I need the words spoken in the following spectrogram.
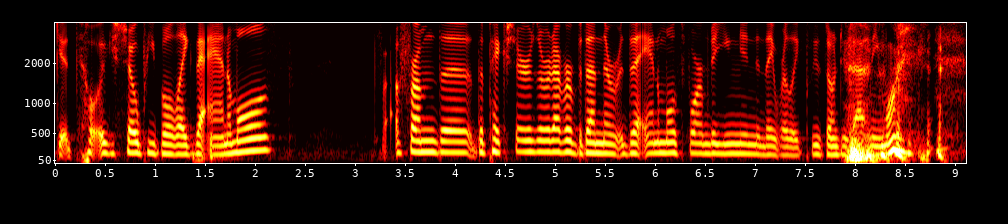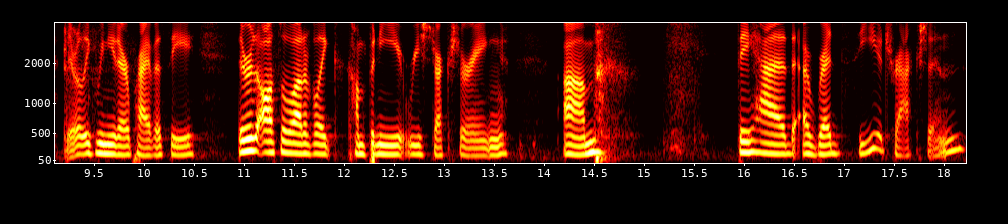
get to show people like the animals f- from the the pictures or whatever. But then the the animals formed a union, and they were like, please don't do that anymore. they were like, we need our privacy. There was also a lot of like company restructuring. Um, they had a Red Sea attraction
